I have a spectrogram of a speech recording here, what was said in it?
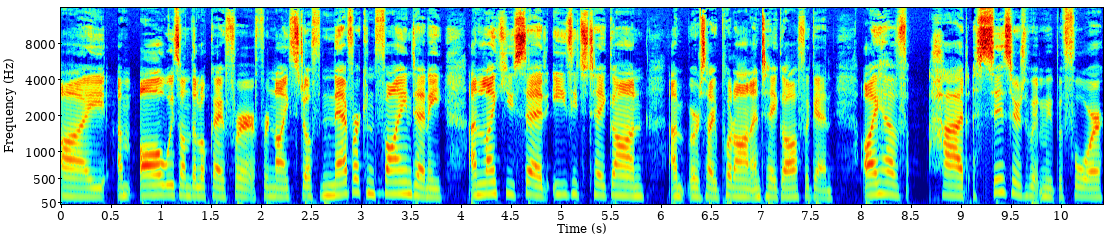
I am always on the lookout for, for nice stuff. Never can find any. And like you said, easy to take on, um, or sorry, put on and take off again. I have had scissors with me before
